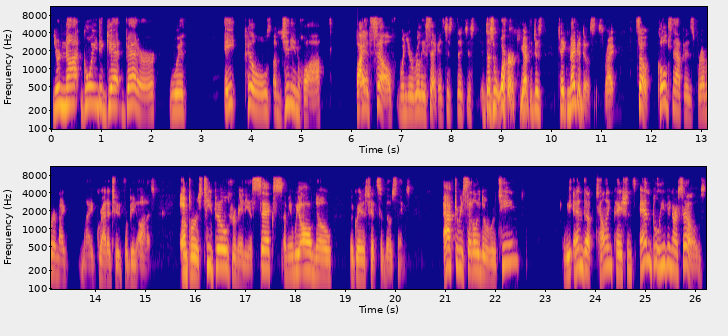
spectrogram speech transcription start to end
you're not going to get better with eight pills of Jinyinhua by itself when you're really sick. It's just, it just, it doesn't work. You have to just take mega doses, right? So, cold snap is forever in my my gratitude for being honest. Emperor's Tea pills, Rehmannia 6. I mean, we all know the greatest hits of those things. After we settle into a routine, we end up telling patients and believing ourselves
